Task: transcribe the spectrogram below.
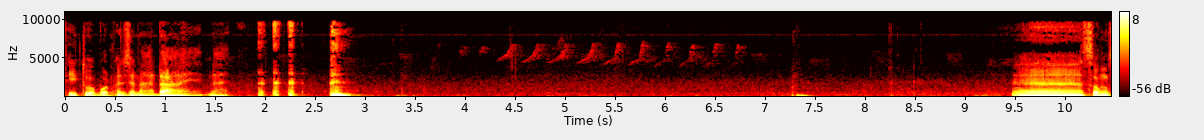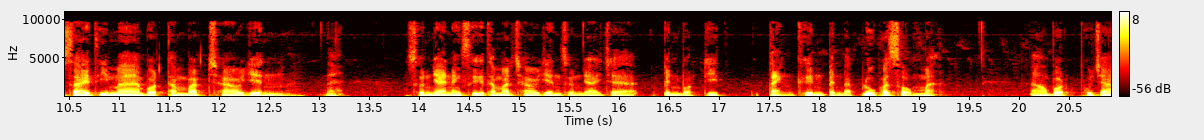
ที่ตัวบทพันชนะได้นะ สงสัยที่มาบทธรรมวัดเช้าเย็นนะส่วนใหญ่หนังสือธรรมวัดเช้าเย็นส่วนใหญ่จะเป็นบทที่แต่งขึ้นเป็นแบบลูกผสมอะเอาบทผู้เจ้า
